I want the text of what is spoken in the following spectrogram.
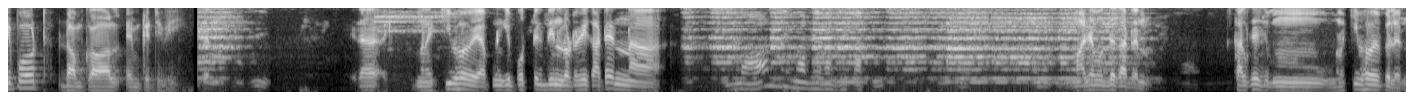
report Domkal MK TV. এটা মানে কীভাবে? আপনি কি প্রত্যেক দিন লটারি কাটেন না মাঝে মাঝে কাটি। মাঝে মধ্যে কাটেন? কালকে মানে কীভাবে পেলেন?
